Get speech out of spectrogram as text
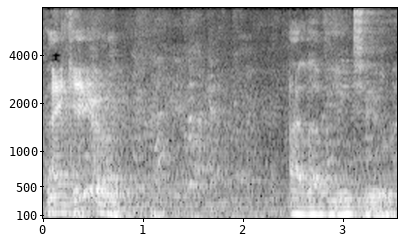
Thank you. I love you too.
